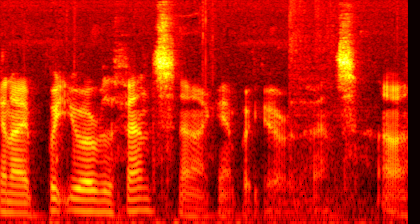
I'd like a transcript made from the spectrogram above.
Can I put you over the fence? No, I can't put you over the fence. Oh.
